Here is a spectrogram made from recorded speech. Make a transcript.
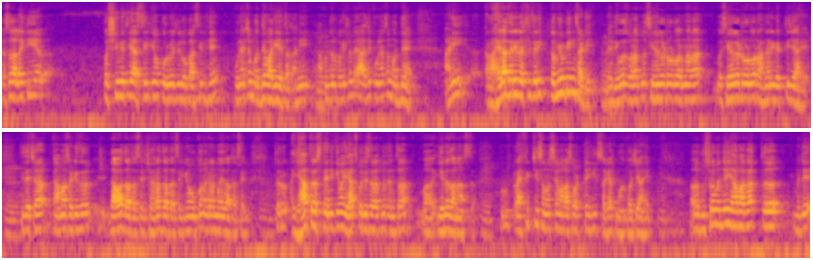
कसं झालं की पश्चिमेतले असतील किंवा पूर्वेतले लोक असतील हे पुण्याच्या मध्यभागी येतात. आणि आपण जर बघितलं तर आज हे पुण्याचं मध्य आहे. आणि राहायला जरी नसली तरी कम्युटिंगसाठी म्हणजे दिवसभरातनं सिंहगड रोडवर राहणारा सिंहगड रोडवर राहणारी व्यक्ती जी आहे ती त्याच्या कामासाठी जर गावात जात असेल शहरात जात असेल किंवा उपनगरांमध्ये जात असेल तर ह्याच रस्त्याने किंवा ह्याच परिसरातनं त्यांचा येणं जाणं असतं. म्हणून ट्रॅफिकची समस्या मला असं वाटतं ही सगळ्यात महत्त्वाची आहे. दुसरं म्हणजे ह्या भागात म्हणजे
